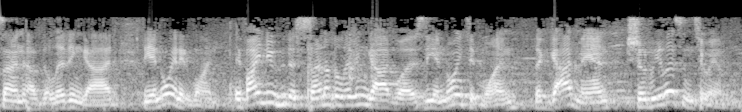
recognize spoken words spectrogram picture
Son of the living God, the anointed one. If I knew who the Son of the living God was, the anointed one, the God man, should we listen to him?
